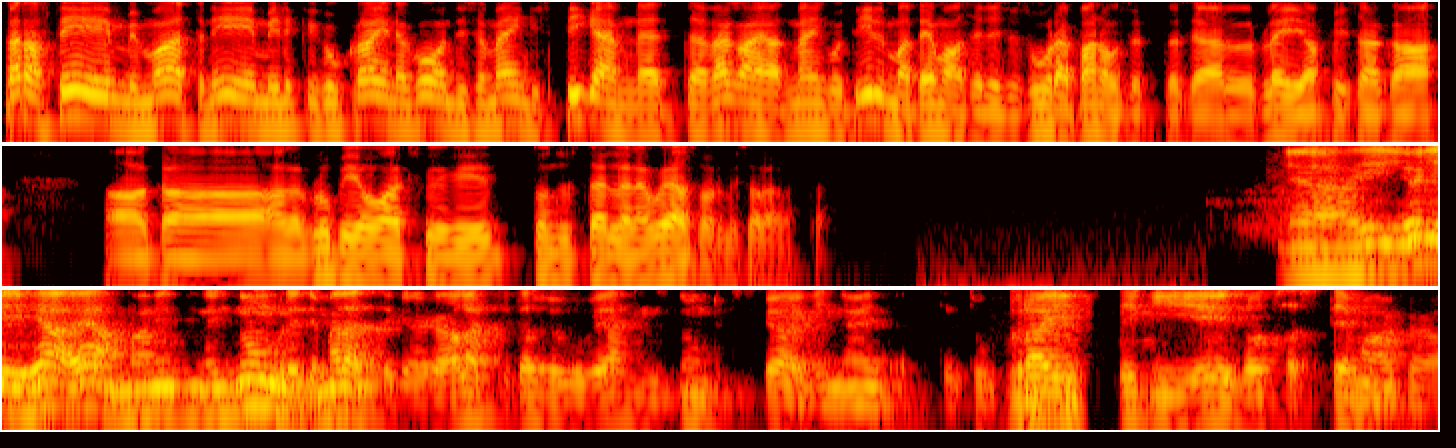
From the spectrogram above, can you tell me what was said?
pärast EM-i, ma mäletan, EM-il ikkagi Ukraina koondis mängis pigem need väga head mängud ilma tema sellise suure panuseta seal play-off'is, aga, aga, aga klubi hooajaks kuidagi tundus ta jälle nagu heas vormis olevat. ja ei, oli hea, hea, ma neid, neid numbreid ei mäletagi, aga alati tasub jah, nendest numbritest ka kinni hoida, et, et Ukraina mm. tegi eesotsas temaga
